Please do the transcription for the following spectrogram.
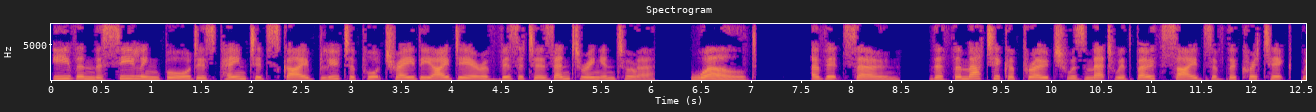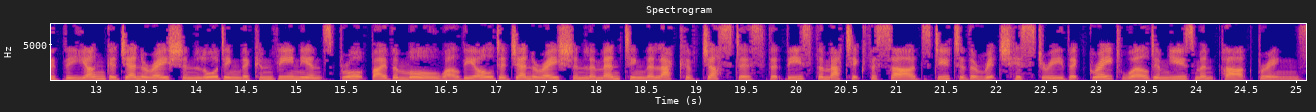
Even the ceiling board is painted sky blue to portray the idea of visitors entering into a world of its own. The thematic approach was met with both sides of the critic, with the younger generation lauding the convenience brought by the mall while the older generation lamenting the lack of justice that these thematic facades do to the rich history that Great World Amusement Park brings.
